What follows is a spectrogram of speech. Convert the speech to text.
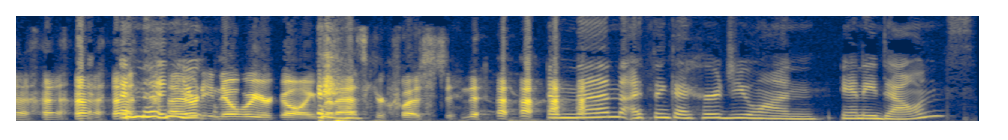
and then I you, already know where you're going, but ask your question. and then I think I heard you on Annie Downs,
